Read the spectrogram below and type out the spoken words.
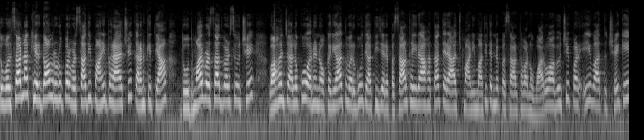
તો વલસાડના ખેરગામ રોડ ઉપર વરસાદી પાણી ભરાયા છે કારણ કે ત્યાં ધોધમાર વરસાદ વરસ્યો છે. વાહન ચાલકો અને નોકરિયાત વર્ગો ત્યાંથી જ્યારે પસાર થઈ રહ્યા હતા ત્યારે આજ પાણીમાંથી તેમને પસાર થવાનો વારો આવ્યો છે. પણ એ વાત છે કે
